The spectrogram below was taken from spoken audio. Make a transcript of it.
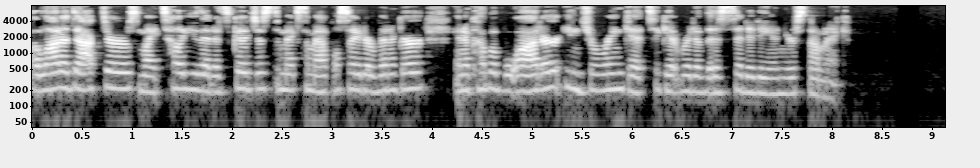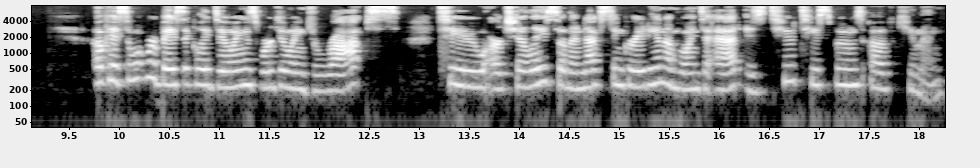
a lot of doctors might tell you that it's good just to mix some apple cider vinegar in a cup of water and drink it to get rid of the acidity in your stomach. Okay, so what we're basically doing is we're doing drops to our chili. So the next ingredient I'm going to add is two teaspoons of cumin.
